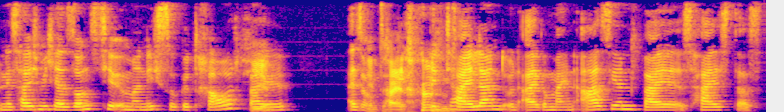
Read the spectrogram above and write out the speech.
Und jetzt habe ich mich ja sonst hier immer nicht so getraut, Hier? weil also In Thailand. in Thailand und allgemein Asien, weil es heißt, dass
